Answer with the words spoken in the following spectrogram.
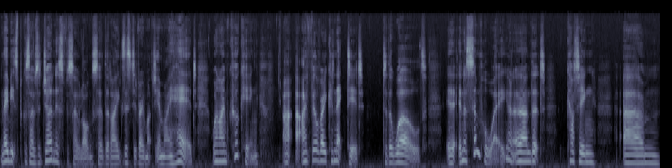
maybe it's because I was a journalist for so long, so that I existed very much in my head. When I'm cooking, I, I feel very connected to the world i- in a simple way, you know, and that cutting um,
